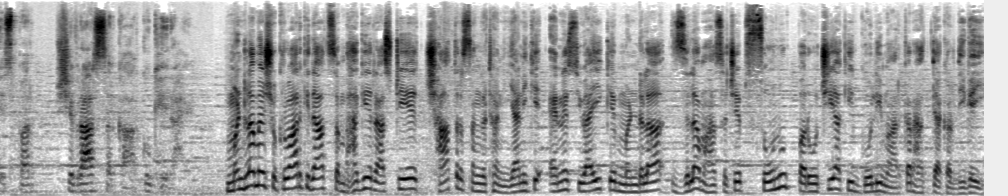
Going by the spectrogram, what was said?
इस पर शिवराज सरकार को घेरा है। मंडला में शुक्रवार की रात संभागीय राष्ट्रीय छात्र संगठन, यानी कि एनएसयूआई के मंडला जिला महासचिव सोनू परोचिया की गोली मारकर हत्या कर दी गई।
